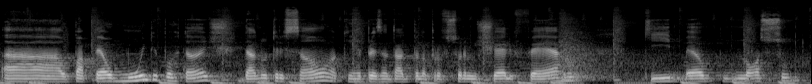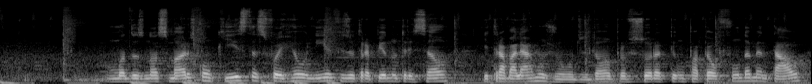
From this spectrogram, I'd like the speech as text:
uh, o papel muito importante da nutrição, aqui representado pela professora Michele Ferro, que é o nosso uma das nossas maiores conquistas foi reunir a fisioterapia e a nutrição e trabalharmos juntos. Então a professora tem um papel fundamental.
